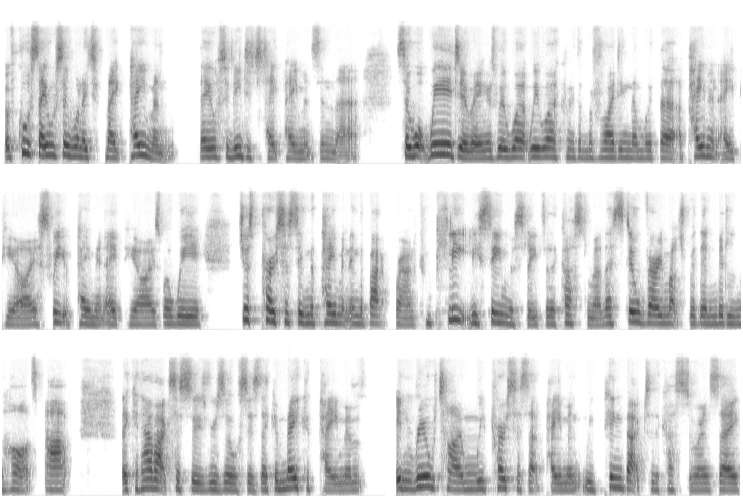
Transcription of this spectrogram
but of course they also wanted to make payment they also needed to take payments in there. So what we're doing is we work we're working with them, providing them with a, a, payment API, a suite of payment APIs, where we're just processing the payment in the background completely seamlessly for the customer. They're still very much within Midland Hearts app. They can have access to these resources. They can make a payment in real time. We process that payment. We ping back to the customer and say,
